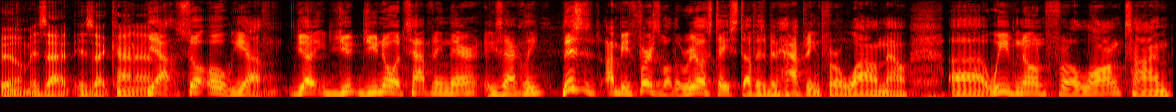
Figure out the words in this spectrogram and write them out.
boom is that is that kind of Yeah. So, oh yeah, yeah. You, do you know what's happening there exactly? This is, I mean, first of all, the real estate stuff has been happening for a while now. Uh, we've known for a long time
